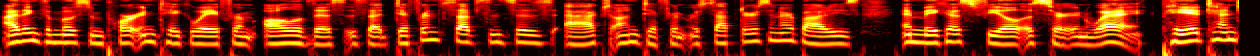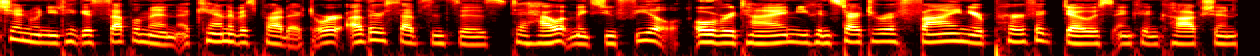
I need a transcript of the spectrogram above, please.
I think the most important takeaway from all of this is that different substances act on different receptors in our bodies and make us feel a certain way. Pay attention when you take a supplement, a cannabis product, or other substances to how it makes you feel. Over time, you can start to refine your perfect dose and concoction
